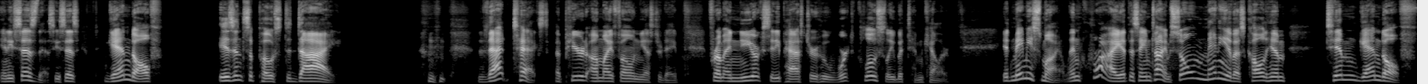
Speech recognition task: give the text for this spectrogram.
and he says this. He says Gandalf isn't supposed to die. that text appeared on my phone yesterday from a New York City pastor who worked closely with Tim Keller. It made me smile and cry at the same time. So many of us called him Tim Gandalf,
